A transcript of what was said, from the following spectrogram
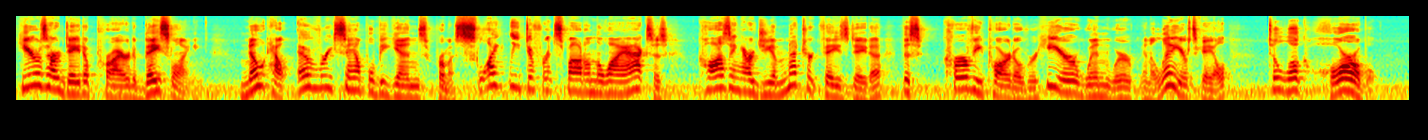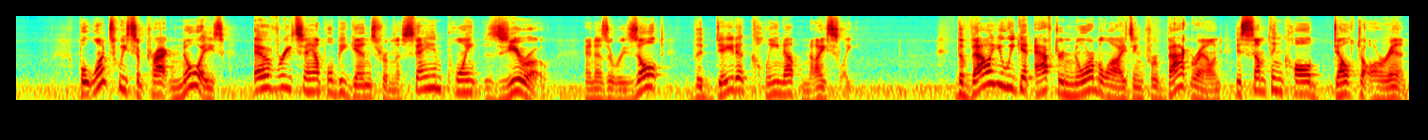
Here's our data prior to baselining. Note how every sample begins from a slightly different spot on the y-axis, causing our geometric phase data, this curvy part over here when we're in a linear scale, to look horrible. But once we subtract noise, every sample begins from the same point zero, and as a result, the data clean up nicely. The value we get after normalizing for background is something called delta Rn.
